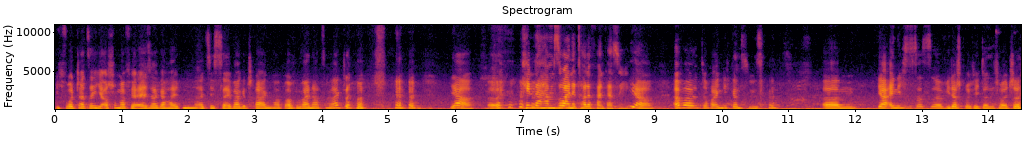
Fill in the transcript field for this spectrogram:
Ich wurde tatsächlich auch schon mal für Elsa gehalten, als ich selber getragen habe auf dem Weihnachtsmarkt. ja, äh, Kinder haben so eine tolle Fantasie. ja, aber doch eigentlich ganz süß. ähm, ja, eigentlich ist das äh, widersprüchlich, dass ich heute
